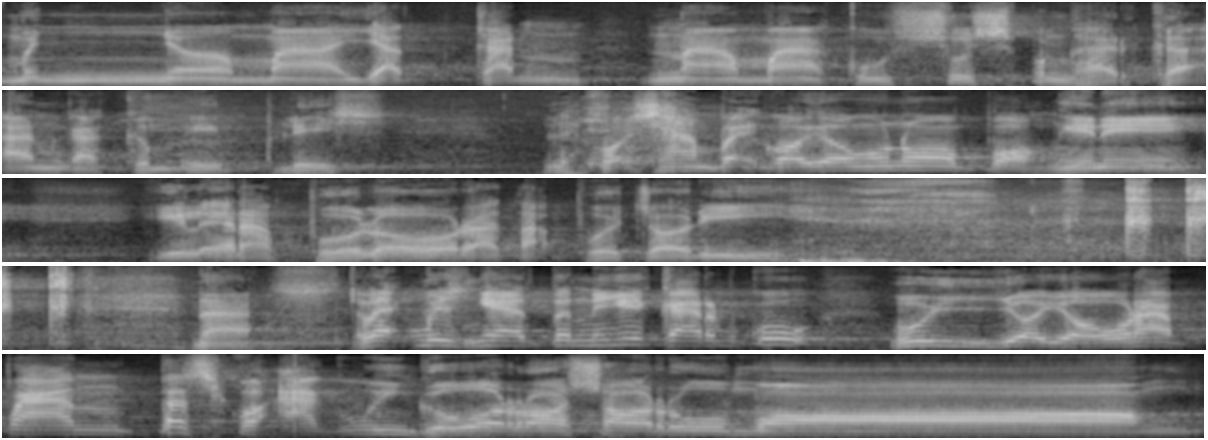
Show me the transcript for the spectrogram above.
menyemayatkan nama khusus penghargaan kagem iblis lah kok sampai kaya ngono apa ngene iki lek bola ora tak bocori Nah, lek wis ngeten iki karepku, oh iya ya ora pantes kok aku nggawa rasa rumong.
